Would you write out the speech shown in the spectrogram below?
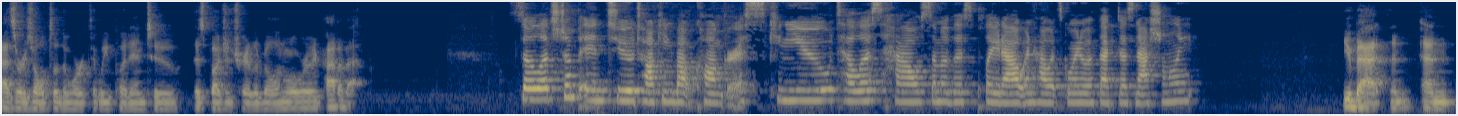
as a result of the work that we put into this budget trailer bill, and we're really proud of that. So let's jump into talking about Congress. Can you tell us how some of this played out and how it's going to affect us nationally? You bet. And, and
